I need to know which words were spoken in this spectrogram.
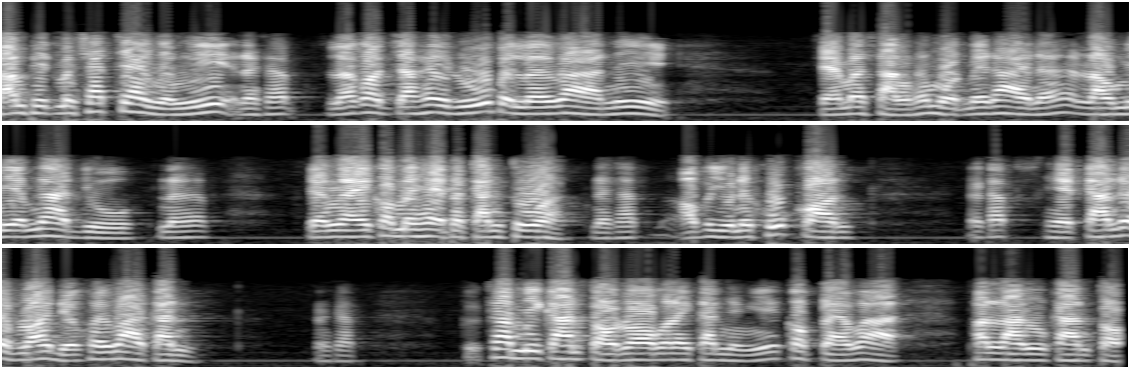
ความผิดมันชัดแจ้งอย่างนี้นะครับ แล้วก็จะให้รู้ไปเลยว่านี่ แกมาสั่งทั้งหมดไม่ได้นะ เรามีอำนาจอยู่นะครับยังไงก็ไม่ให้ประกันตัวนะครับ เอาไปอยู่ในคุกก่อนนะครับ เหตุการณ์เรียบร้อยเดี๋ยวค่อยว่ากันนะครับ ถ้ามีการต่อรองอะไรกันอย่างนี้ ก็แปลว่า พลังการต่อ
